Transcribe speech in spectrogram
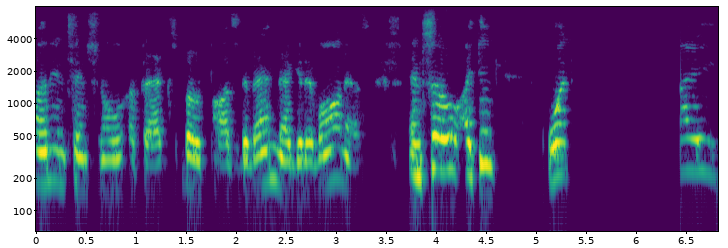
unintentional effects, both positive and negative, on us. And so I think what I,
